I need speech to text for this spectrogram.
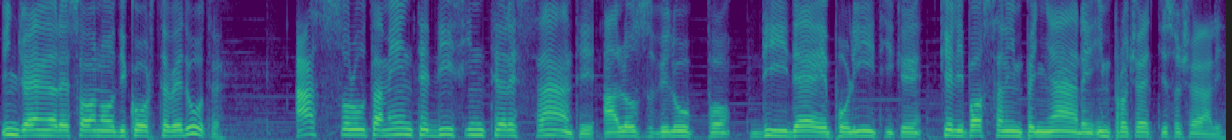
In genere sono di corte vedute, assolutamente disinteressati allo sviluppo di idee politiche che li possano impegnare in progetti sociali,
